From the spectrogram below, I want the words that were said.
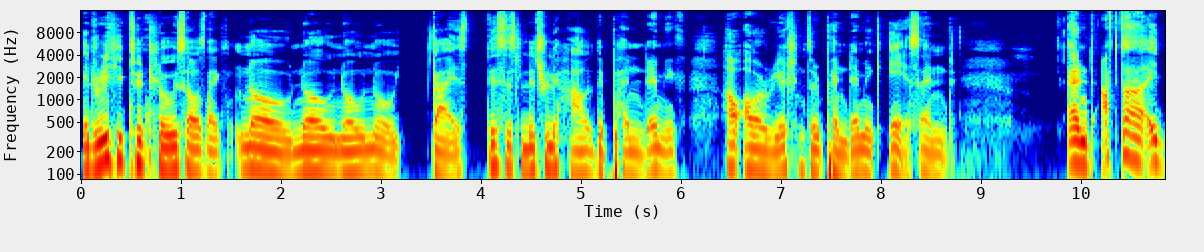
It really hit too close. I was like, no, no, no, no, guys, this is literally how the pandemic, how our reaction to the pandemic is, and and after it,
